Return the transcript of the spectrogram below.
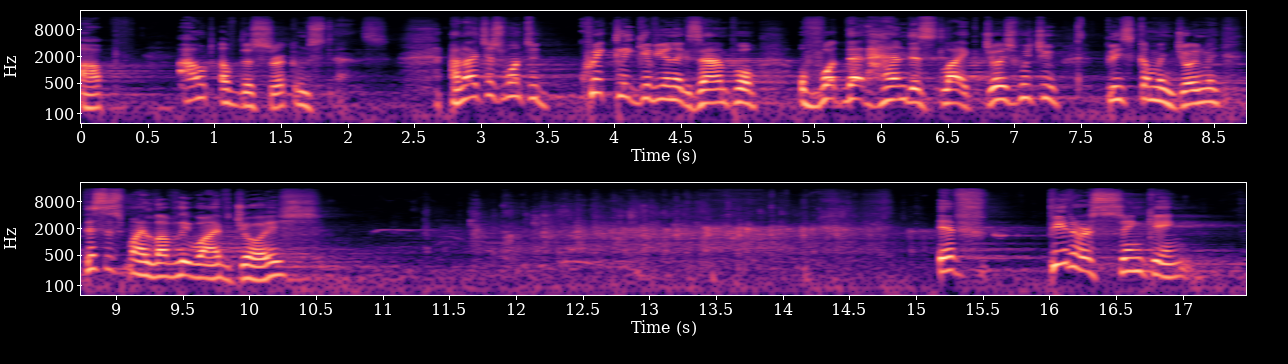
up out of the circumstance. And I just want to quickly give you an example of what that hand is like. Joyce, would you please come and join me? This is my lovely wife, Joyce. If Peter is sinking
